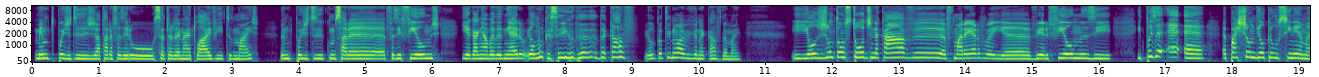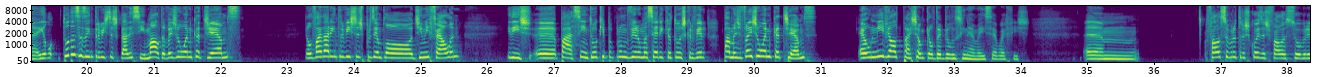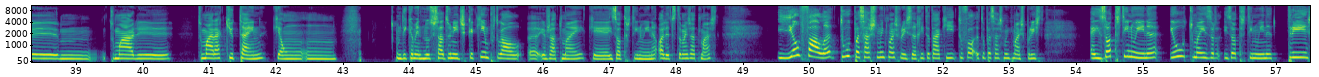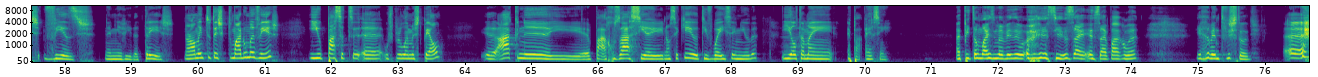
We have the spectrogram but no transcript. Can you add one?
mesmo depois de já estar a fazer o Saturday Night Live e tudo mais, mesmo depois de começar a fazer filmes e a ganhar de dinheiro, ele nunca saiu da, da cave. Ele continua a viver na cave da mãe. E eles juntam-se todos na cave a fumar erva e a ver filmes e, e depois a, a, a, paixão dele pelo cinema. Ele, todas as entrevistas que dá, diz assim, malta, vejam o Uncut Gems. Ele vai dar entrevistas, por exemplo, ao Jimmy Fallon e diz: "Eh, pá, sim, estou aqui para promover uma série que eu estou a escrever, pá, mas vejam o Uncut Gems. É o nível de paixão que ele tem pelo cinema, isso é bué fixe. Um, fala sobre outras coisas, fala sobre hum, tomar, eh, tomar Accutane, que é um, um, medicamento nos Estados Unidos que aqui em Portugal eh, eu já tomei, que é a isotretinoína. Olha, tu também já tomaste. E ele fala, tu passaste muito mais por isto, a Rita está aqui, tu, tu passaste muito mais por isto. A isotretinoína, eu tomei iso- isotretinoína três vezes na minha vida. Três. Normalmente tu tens que tomar uma vez e passa-te eh, os problemas de pele, eh, acne e pá, rosácea e não sei o quê. Eu tive bem isso em miúda. E ele também, epá, é assim. Apitam mais uma vez, eu, assim, eu, saio, eu saio para a rua e arrebento-vos todos. Ah,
